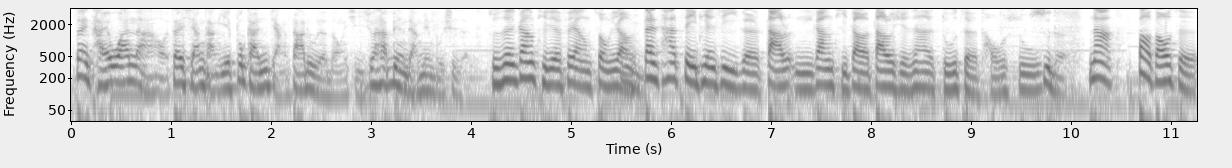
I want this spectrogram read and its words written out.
在台湾呐、哦，在香港也不敢讲大陆的东西，所以他变成两面不是人。主持人刚刚提的非常重要，但他这一篇是一个大陆，你刚刚提到的大陆学生他的读者投书，是的，那报道者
